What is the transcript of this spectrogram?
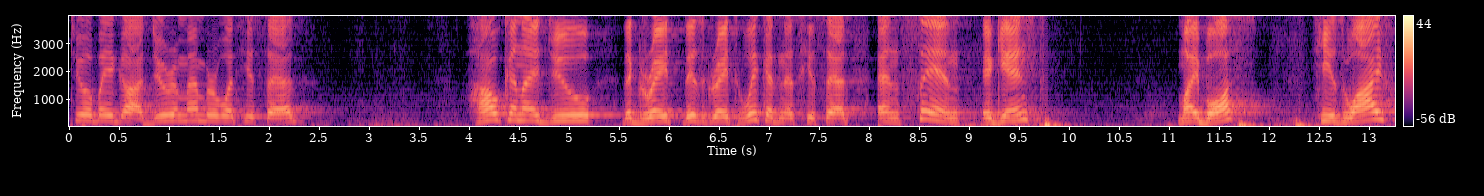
to obey God, do you remember what he said? How can I do the great, this great wickedness, he said, and sin against my boss, his wife,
